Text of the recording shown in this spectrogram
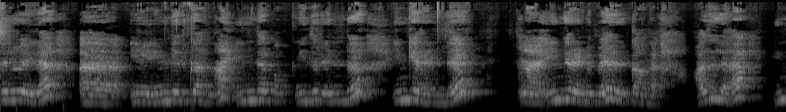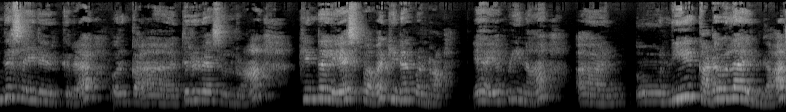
சிலுவையில இ- இங்க இருக்காருன்னா இந்த பக் இது ரெண்டு இங்க ரெண்டு இங்க ரெண்டு பேர் இருக்காங்க. அதுல இந்த சைடு இருக்கிற ஒரு க திருட திருடன் சொல்றான். கிண்டல் ஏசப்பாவை கிண்டல் பண்றான். ஏ- எப்படின்னா நீ கடவுளா இருந்தா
